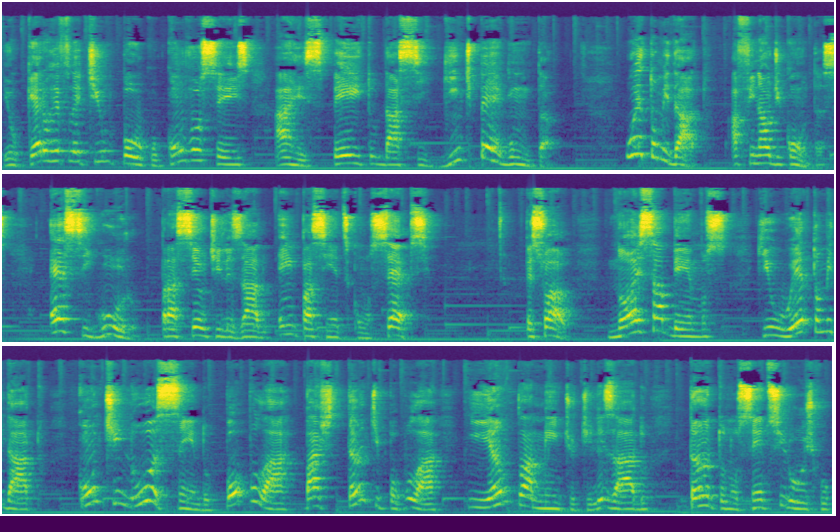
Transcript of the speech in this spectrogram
eu quero refletir um pouco com vocês a respeito da seguinte pergunta: O etomidato, afinal de contas, é seguro para ser utilizado em pacientes com sepse? Pessoal, nós sabemos que o etomidato continua sendo popular, bastante popular e amplamente utilizado tanto no centro cirúrgico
